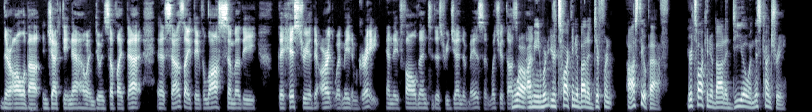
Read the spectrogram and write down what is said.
they're all about injecting now and doing stuff like that. And it sounds like they've lost some of the the history of the art, what made them great, and they fall into this regenerative medicine. What's your thoughts? Well, I mean, you're talking about a different osteopath. You're talking about a DO in this country,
